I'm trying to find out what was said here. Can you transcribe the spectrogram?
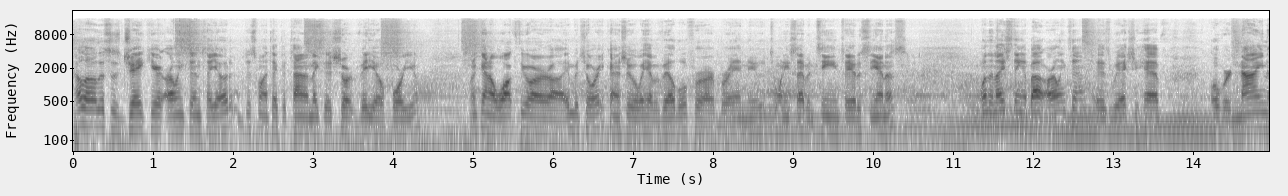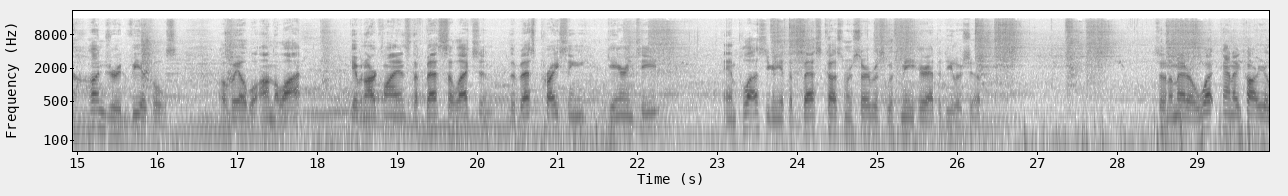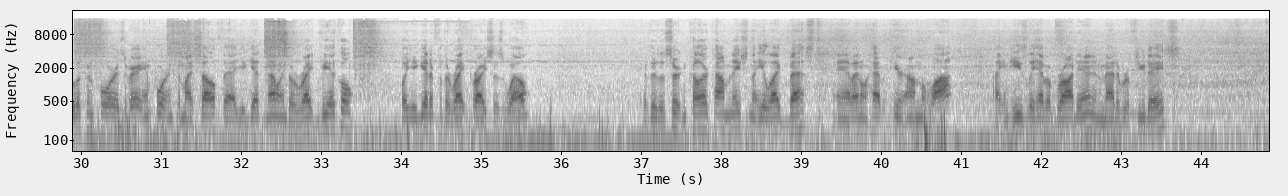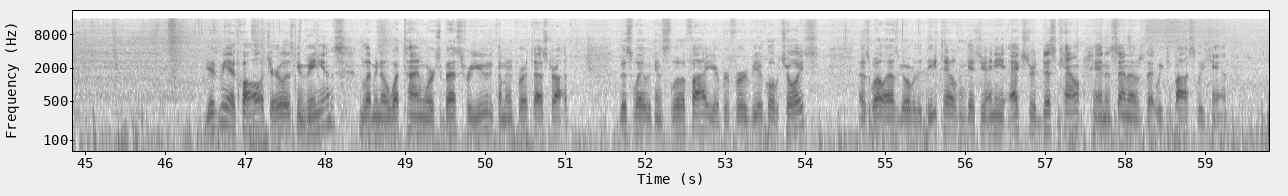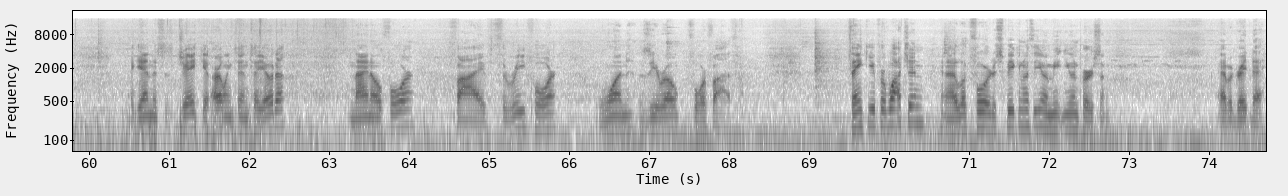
Hello, this is Jake here at Arlington Toyota. Just want to take the time to make this short video for you. I'm going to kind of walk through our uh, inventory, kind of show what we have available for our brand new 2017 Toyota Siennas. One of the nice thing about Arlington is we actually have over 900 vehicles available on the lot, giving our clients the best selection, the best pricing guaranteed, and plus you're going to get the best customer service with me here at the dealership. So no matter what kind of car you're looking for, it's very important to myself that you get not only the right vehicle, but you get it for the right price as well. If there's a certain color combination that you like best, and if I don't have it here on the lot, I can easily have it brought in in a matter of a few days. Give me a call at your earliest convenience. Let me know what time works best for you to come in for a test drive. This way we can solidify your preferred vehicle of choice as well as go over the details and get you any extra discount and incentives that we possibly can. Again, this is Jake at Arlington Toyota, 904-534-1045. Thank you for watching, and I look forward to speaking with you and meeting you in person. Have a great day.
